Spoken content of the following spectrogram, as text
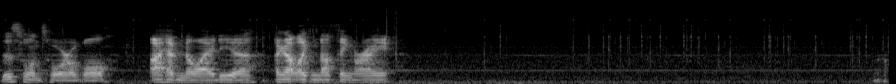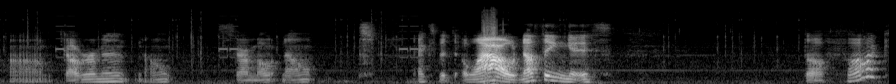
This one's horrible. I have no idea. I got like nothing right. Um, government? No. Remote? No. Exped- Wow, nothing is... The fuck?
